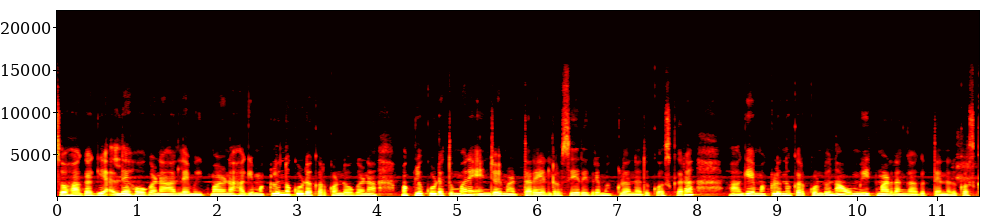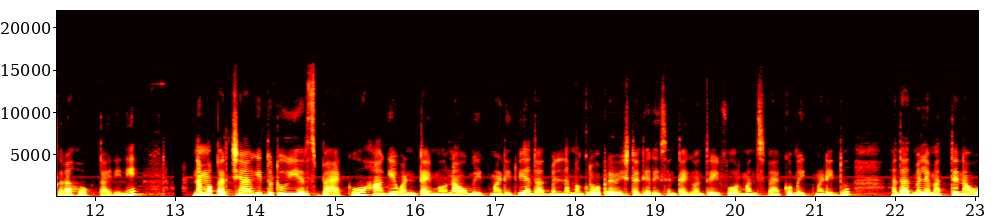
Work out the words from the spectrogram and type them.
ಸೊ ಹಾಗಾಗಿ ಅಲ್ಲೇ ಹೋಗೋಣ, ಅಲ್ಲೇ ಮೀಟ್ ಮಾಡೋಣ, ಹಾಗೆ ಮಕ್ಕಳನ್ನು ಕೂಡ ಕರ್ಕೊಂಡು ಹೋಗೋಣ. ಮಕ್ಕಳು ಕೂಡ ತುಂಬಾ ಎಂಜಾಯ್ ಮಾಡ್ತಾರೆ ಎಲ್ಲರೂ ಸೇರಿದರೆ ಮಕ್ಕಳು ಅನ್ನೋದಕ್ಕೋಸ್ಕರ. ಹಾಗೆ ಮಕ್ಕಳನ್ನು ಕರ್ಕೊಂಡು ನಾವು ಮೀಟ್ ಮಾಡ್ದಂಗೆ ಆಗುತ್ತೆ ಅನ್ನೋದಕ್ಕೋಸ್ಕರ ಹೋಗ್ತಾ ಇದ್ದೀನಿ. ನಮ್ಮ ಪರಿಚಯ ಆಗಿದ್ದು ಟೂ ಇಯರ್ಸ್ ಬ್ಯಾಕು ಹಾಗೆ ಒನ್ ಟೈಮು ನಾವು ಮೀಟ್ ಮಾಡಿದ್ವಿ. ಅದಾದಮೇಲೆ ನಮ್ಮ ಗೃಹ ಪ್ರವೇಶದಲ್ಲಿ ರೀಸೆಂಟಾಗಿ ಒಂದು three four months back meet ಮಾಡಿದ್ದು. ಅದಾದಮೇಲೆ ಮತ್ತೆ ನಾವು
